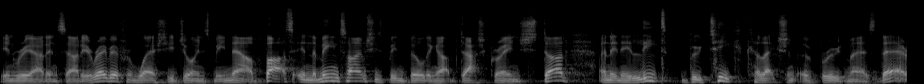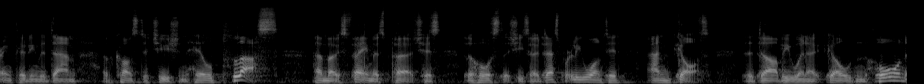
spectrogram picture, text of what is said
in Riyadh in Saudi Arabia, from where she joins me now. But in the meantime, she's been building up Dash Grange Stud and an elite boutique collection of broodmares there, including the Dam of Constitution Hill, plus her most famous purchase, the horse that she so desperately wanted and got, the Derby winner Golden Horn,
